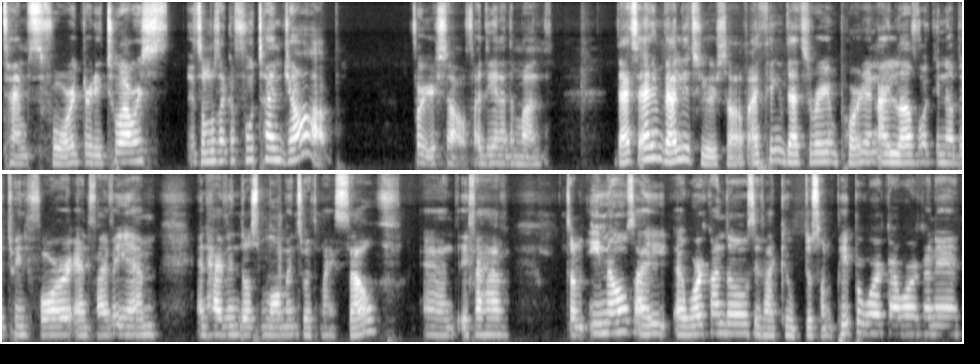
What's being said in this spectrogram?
times four, 32 hours? It's almost like a full time job for yourself at the end of the month. That's adding value to yourself. I think that's very important. I love waking up between 4 and 5 a.m. and having those moments with myself. And if I have some emails, I, I work on those. If I could do some paperwork, I work on it.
